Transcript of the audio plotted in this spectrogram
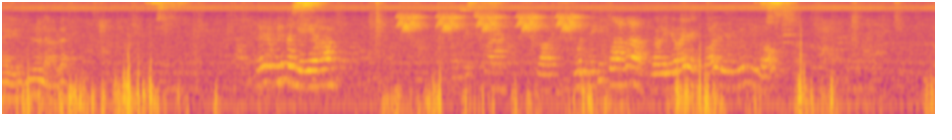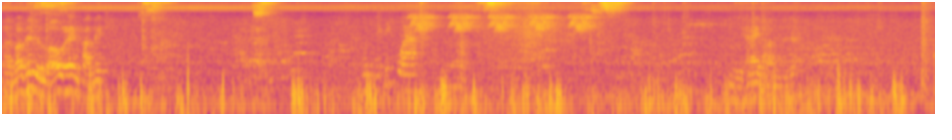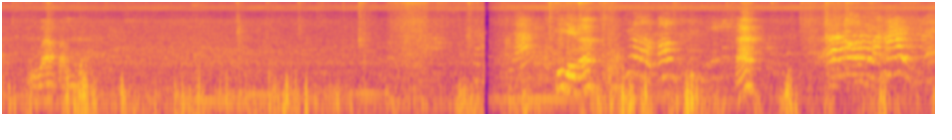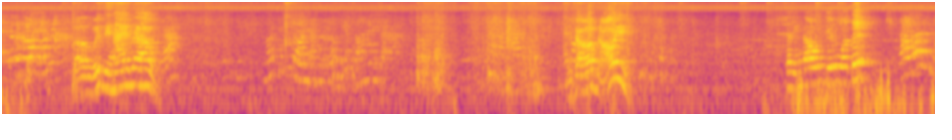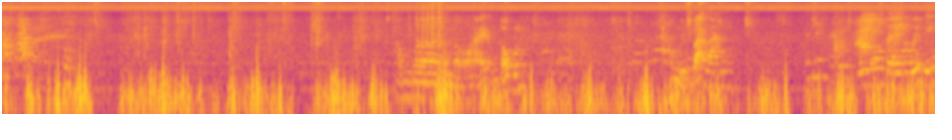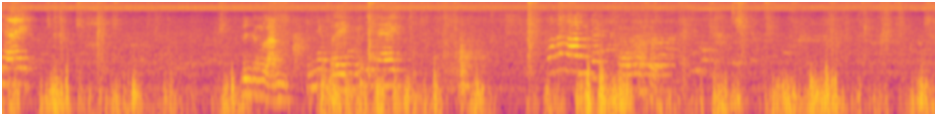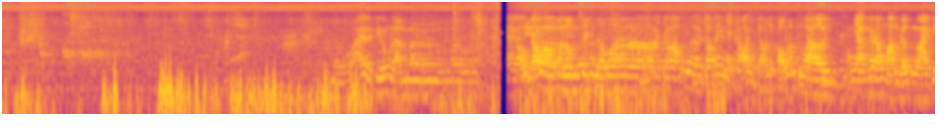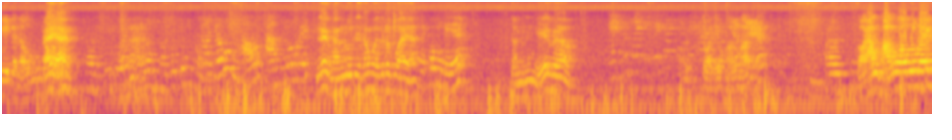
Này đứa nào đó? Thế phiếu tên gì vậy con rồi Quỳnh Thị Tuyết Qua đó rồi vô lấy đi bỏ đi Rồi báo phiếu đường gỗ lấy một phần đi. 13 phần đó dạ. gì nữa? Hả? Bà Nguyễn Thị Hai phải không? Sao ốp nổi? Tiền đâu, chưa qua tiếp. Tốt lắm. Ông người bán, Đinh Nhân tiền Nguyễn Thị Hai đinh Nhân lành. Kim Nhân tiền Nguyễn Thị Hai con có ngon như vậy Ờ, không phải là kêu không làm ờ, ổng chỗ ông lung xin đâu ờ, cho ổng ờ, cho cái nhà trọ nhà trọ thì khổ lắm chú ba ơi. Công nhân nó đâu mận được ngoài kia kìa đâu. Đây hả? Chú luôn lấy phần luôn đi thống ơi cái đó quay hả? Con nghĩa. Trần nghĩa phải không? Rồi đều phận hết rồi ông phận ôm luôn đi.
